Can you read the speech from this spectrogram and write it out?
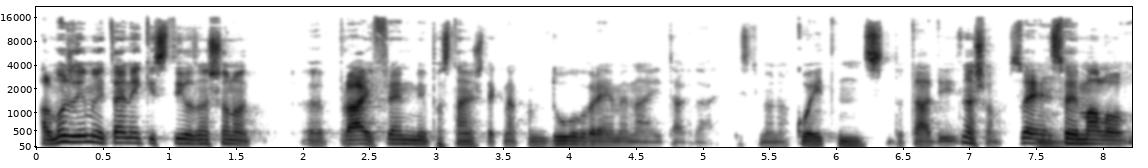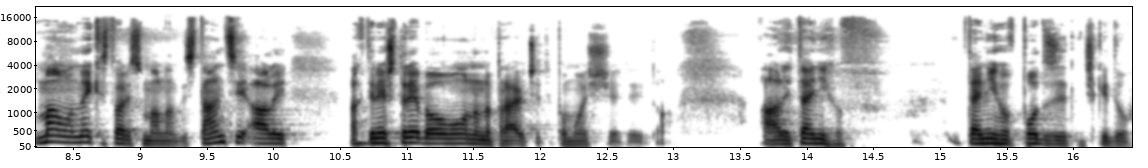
ali možda imaju taj neki stil, znaš, ono, e, pravi friend mi postaneš tek nakon dugog vremena i tako dalje. Ti ste mi ono acquaintance do tada znaš, ono, sve, sve malo, malo, neke stvari su malo na distanci, ali ako ti nešto treba ovo ono napravit će ti, pomoći će ti to. Ali taj njihov taj njihov poduzetnički duh.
